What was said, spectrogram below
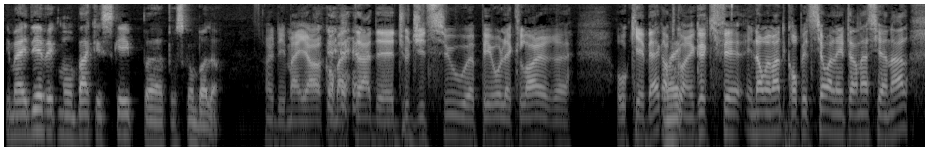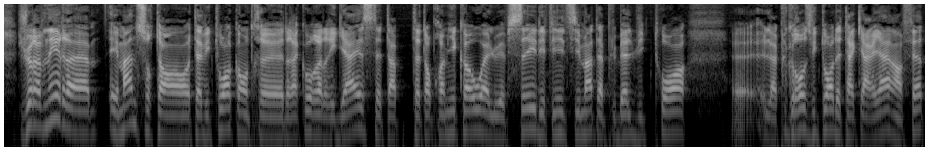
Il m'a aidé avec mon back escape pour ce combat-là. Un des meilleurs combattants de Jiu-Jitsu, P.O. Leclerc au Québec. En tout cas, un gars qui fait énormément de compétitions à l'international. Je veux revenir, euh, Eman, sur ton, ta victoire contre euh, Draco Rodriguez. C'était ton premier KO à l'UFC. Définitivement ta plus belle victoire, euh, la plus grosse victoire de ta carrière, en fait.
